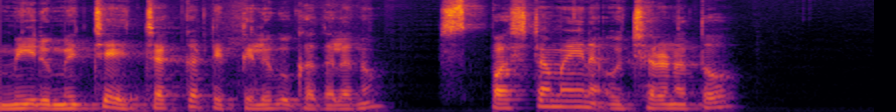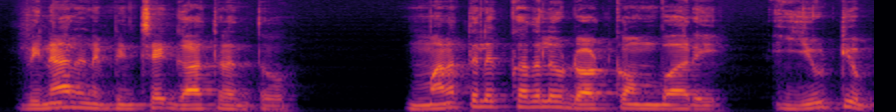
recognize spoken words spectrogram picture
మీరు మెచ్చే చక్కటి తెలుగు కథలను స్పష్టమైన ఉచ్చారణతో వినాలనిపించే గాత్రంతో మన తెలుగు కథలు డాట్ కామ్ వారి యూట్యూబ్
